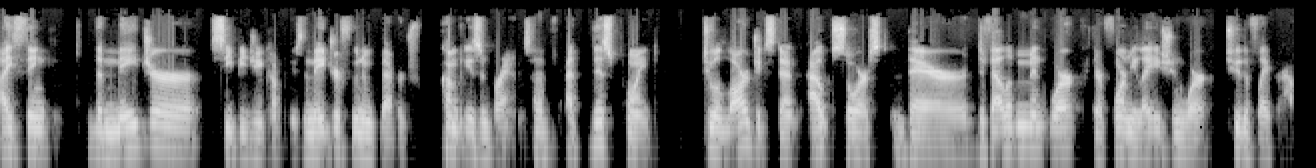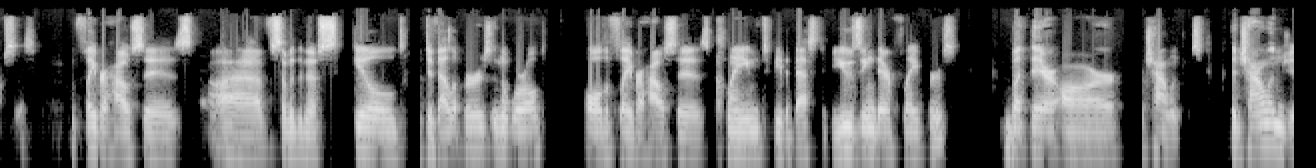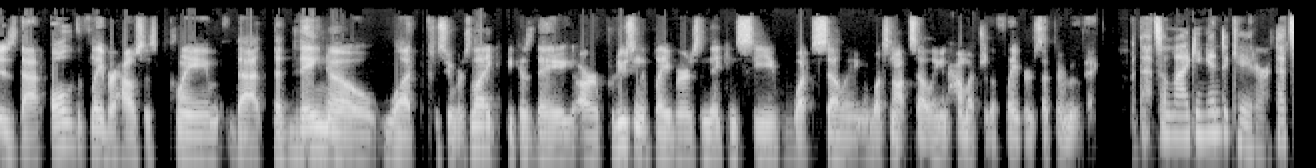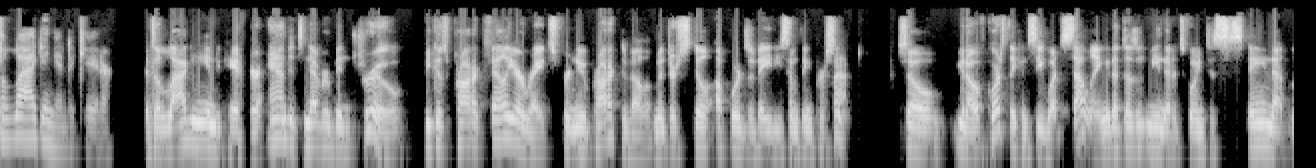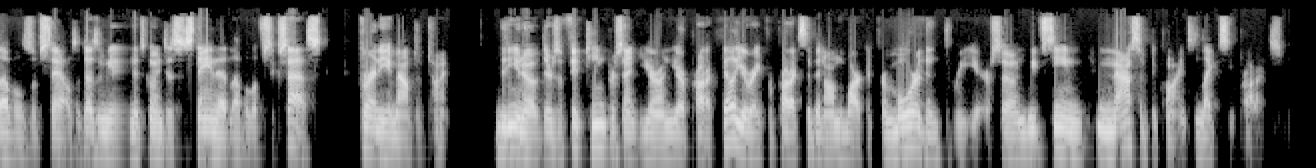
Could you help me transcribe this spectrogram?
I think the major CPG companies, the major food and beverage companies and brands have at this point, to a large extent, outsourced their development work, their formulation work to the flavor houses. Flavor houses have some of the most skilled developers in the world. All the flavor houses claim to be the best at using their flavors, but there are challenges. The challenge is that all of the flavor houses claim that that they know what consumers like because they are producing the flavors and they can see what's selling and what's not selling and how much of the flavors that they're moving. But that's a lagging indicator. That's a lagging indicator. It's a lagging indicator and it's never been true because product failure rates for new product development are still upwards of 80 something percent. So, you know, of course they can see what's selling. That doesn't mean that it's going to sustain that levels of sales. It doesn't mean it's going to sustain that level of success for any amount of time. you know, there's a 15% year on year product failure rate for products that have been on the market for more than three years. So, and we've seen massive declines in legacy products.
